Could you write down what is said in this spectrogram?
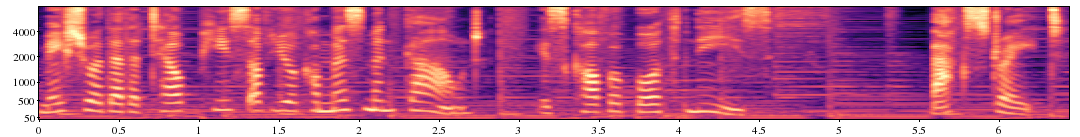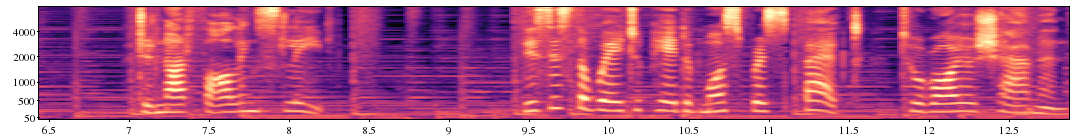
Make sure that the tailpiece of your commencement gown is covered both knees. Back straight. Do not fall asleep. This is the way to pay the most respect to royal shaman.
